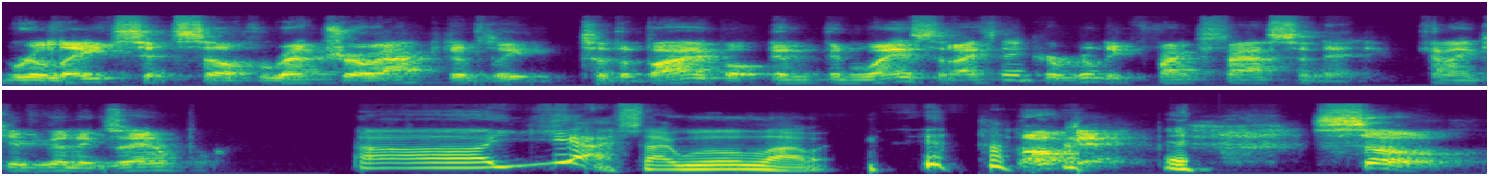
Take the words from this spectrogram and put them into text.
relates itself retroactively to the Bible in, in ways that I think are really quite fascinating. Can I give you an example? Uh, yes, I will allow it. okay. So,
